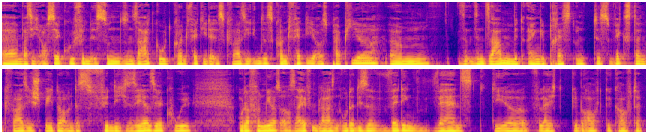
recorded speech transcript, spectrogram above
Ähm, was ich auch sehr cool finde, ist so ein, so ein Saatgut-Konfetti. Da ist quasi in das Konfetti aus Papier ähm, sind, sind Samen mit eingepresst und das wächst dann quasi später und das finde ich sehr, sehr cool. Oder von mir aus auch Seifenblasen oder diese Wedding Vans, die ihr vielleicht gebraucht gekauft habt.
